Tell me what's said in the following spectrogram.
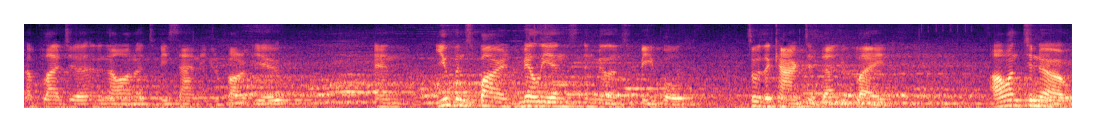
a pleasure and an honor to be standing in front of you. And you've inspired millions and millions of people through the characters that you played. I want to know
